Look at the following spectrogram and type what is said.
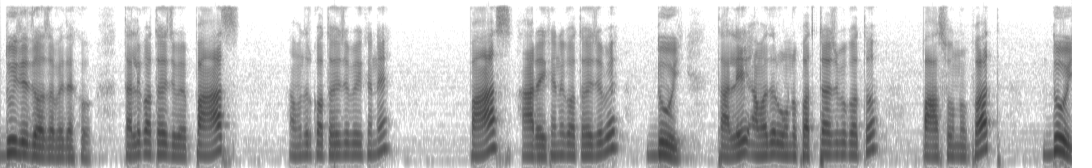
দুই দিয়ে দেওয়া যাবে, দেখো। তাহলে কত হয়ে যাবে? পাঁচ। আমাদের কত হয়ে যাবে এখানে? পাঁচ। আর এখানে কত হয়ে যাবে? দুই। তাহলে আমাদের অনুপাতটা আসবে কত? পাঁচ অনুপাত দুই।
